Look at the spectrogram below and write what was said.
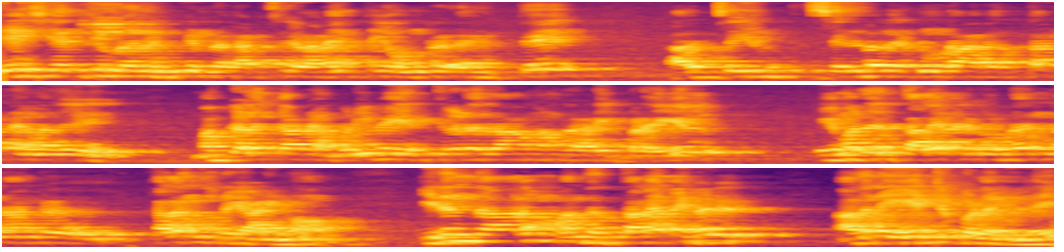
தேசியத்தில் இருக்கின்ற கட்சிகள் அனைத்தையும் ஒன்றிணைத்து அதை செல் செல்வதற்கூடாகத்தான் எமது மக்களுக்கான முடிவை தேடலாம் என்ற அடிப்படையில் எமது தலைவர்களுடன் நாங்கள் கலந்துரையாடினோம். இருந்தாலும் அந்த தலைமைகள் அதனை ஏற்றுக்கொள்ளவில்லை.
